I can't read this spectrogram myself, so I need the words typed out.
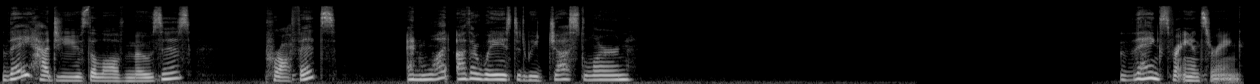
They had to use the law of Moses, prophets, and what other ways did we just learn? Thanks for answering.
